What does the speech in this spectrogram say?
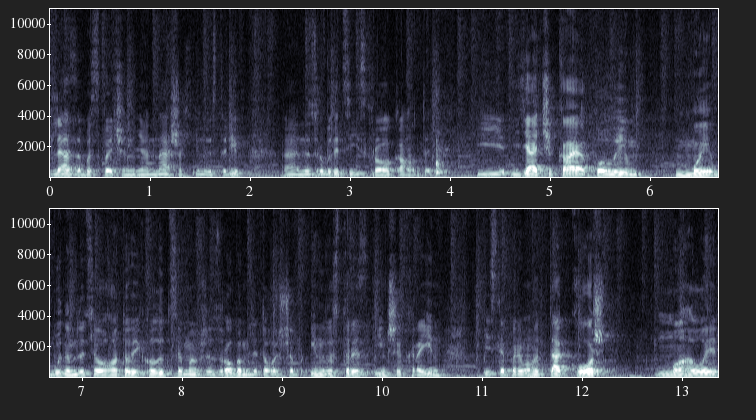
для забезпечення наших інвесторів, не зробити ці іскро аккаунти. І я чекаю, коли ми будемо до цього готові, коли це ми вже зробимо, для того, щоб інвестори з інших країн після перемоги також могли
